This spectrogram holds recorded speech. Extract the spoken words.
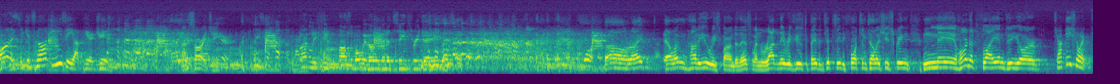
Honestly, it's not easy up here, Gene. I'm sorry, Gene. Hardly seems possible. We've only been at sea three days. all right. Ellen, how do you respond to this? When Rodney refused to pay the gypsy, the fortune teller, she screamed, may a hornet fly into your... Jockey shorts.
